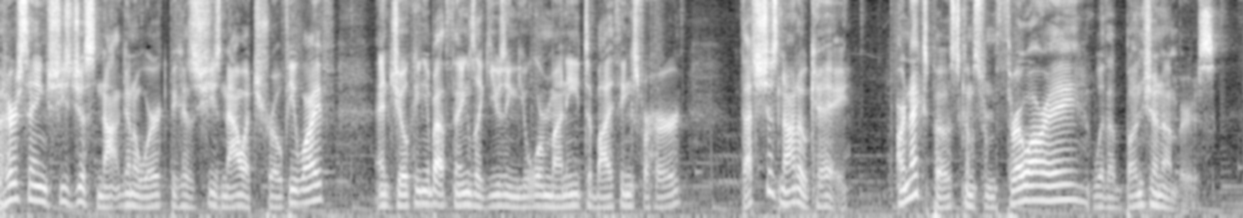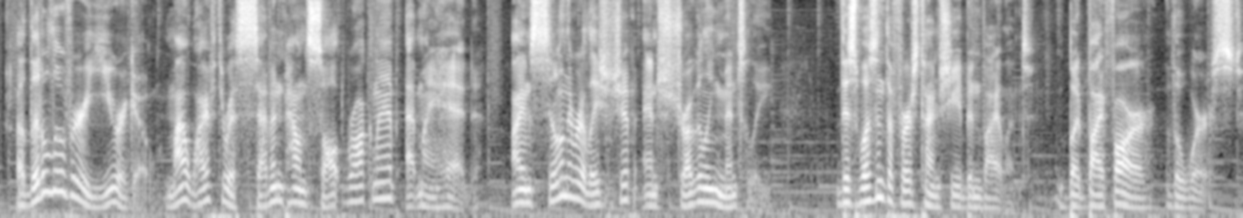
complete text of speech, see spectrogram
But her saying she's just not going to work because she's now a trophy wife and joking about things like using your money to buy things for her, that's just not okay. Our next post comes from ThrowRA with a bunch of numbers. A little over a year ago, my wife threw a 7 pound salt rock lamp at my head. I am still in the relationship and struggling mentally. This wasn't the first time she had been violent, but by far the worst.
